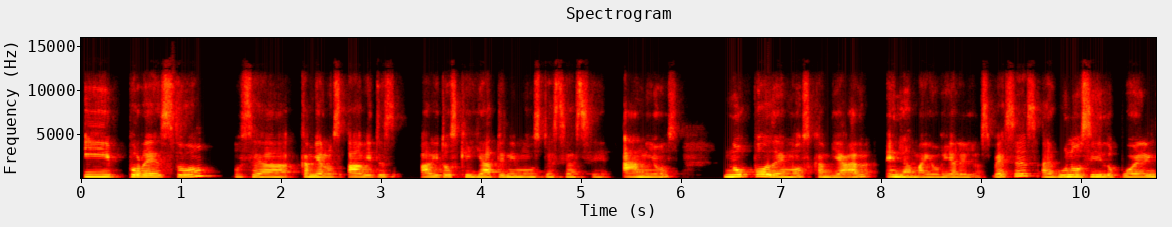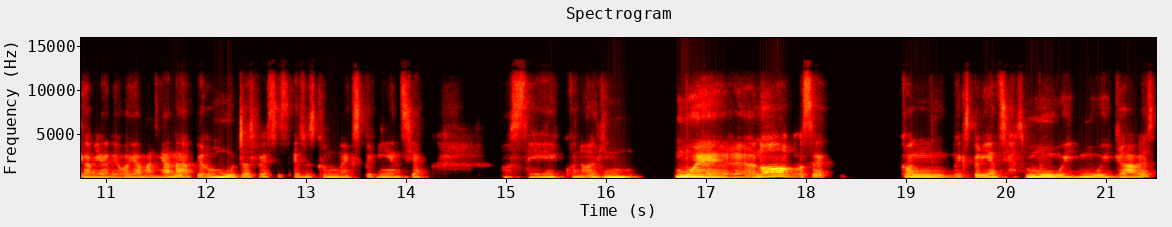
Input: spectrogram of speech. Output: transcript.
y por eso, o sea, cambiar los hábitos, hábitos que ya tenemos desde hace años, no podemos cambiar en la mayoría de las veces. Algunos sí lo pueden cambiar de hoy a mañana, pero muchas veces eso es con una experiencia, no sé, cuando alguien muere, ¿no? O sea, con experiencias muy, muy graves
